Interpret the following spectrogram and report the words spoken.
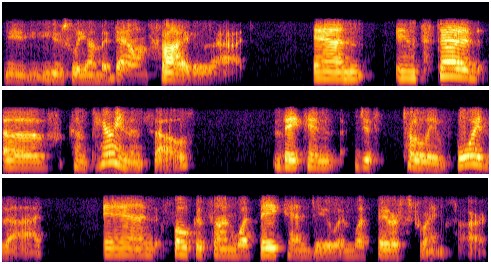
usually on the downside of that. And instead of comparing themselves, they can just totally avoid that and focus on what they can do and what their strengths are.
